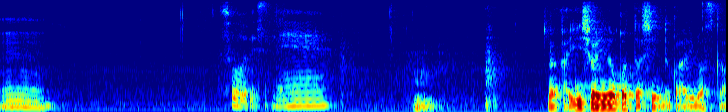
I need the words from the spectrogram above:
うんそうですね。なんか印象に残ったシーンとかありますか？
